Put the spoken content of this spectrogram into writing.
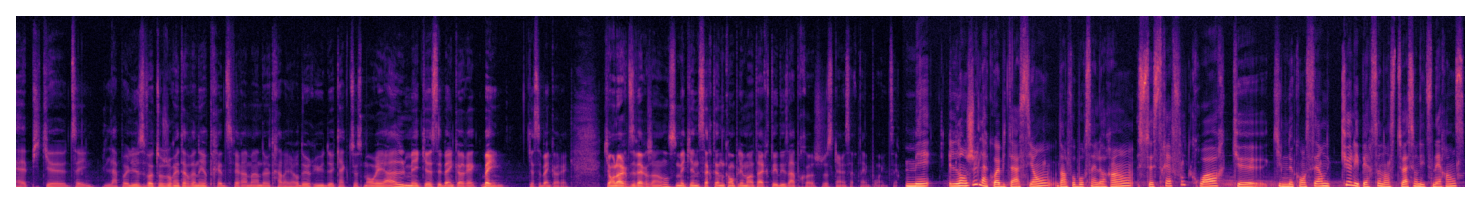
Euh, puis que la police va toujours intervenir très différemment d'un travailleur de rue de Cactus Montréal, mais que c'est bien correct. Ben, que c'est bien correct. Qui ont leurs divergences, mais qu'il y a une certaine complémentarité des approches jusqu'à un certain point. Mais L'enjeu de la cohabitation dans le Faubourg Saint-Laurent, ce serait faux de croire qu'il ne concerne que les personnes en situation d'itinérance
